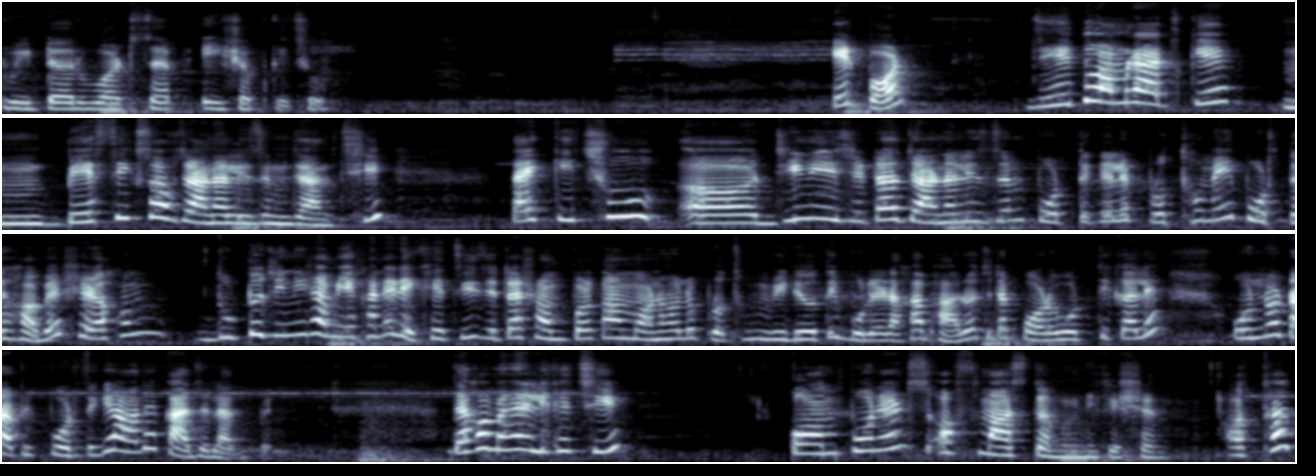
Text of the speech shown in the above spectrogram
টুইটার হোয়াটসঅ্যাপ এইসব কিছু। এরপর যেহেতু আমরা আজকে বেসিক্স অফ জার্নালিজম জানছি তাই কিছু জিনিস যেটা জার্নালিজম পড়তে গেলে প্রথমেই পড়তে হবে, সেরকম দুটো জিনিস আমি এখানে রেখেছি, যেটা সম্পর্কে আমার মনে হলো প্রথম ভিডিওতেই বলে রাখা ভালো, যেটা পরবর্তীকালে অন্য টপিক পড়তে গিয়ে আমাদের কাজে লাগবে। দেখো আমি এখানে লিখেছি কম্পোনেন্টস অফ মাস কমিউনিকেশন অর্থাৎ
